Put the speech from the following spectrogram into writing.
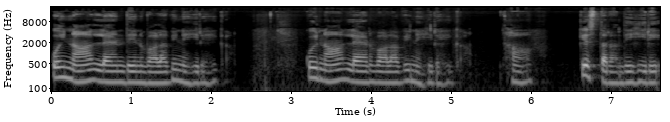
ਕੋਈ ਨਾਂ ਲੈਣ ਦੇਣ ਵਾਲਾ ਵੀ ਨਹੀਂ ਰਹੇਗਾ। ਕੋਈ ਨਾਂ ਲੈਣ ਵਾਲਾ ਵੀ ਨਹੀਂ ਰਹੇਗਾ। ਹਾਂ, ਕਿਸ ਤਰ੍ਹਾਂ ਦੇ ਹੀਰੇ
